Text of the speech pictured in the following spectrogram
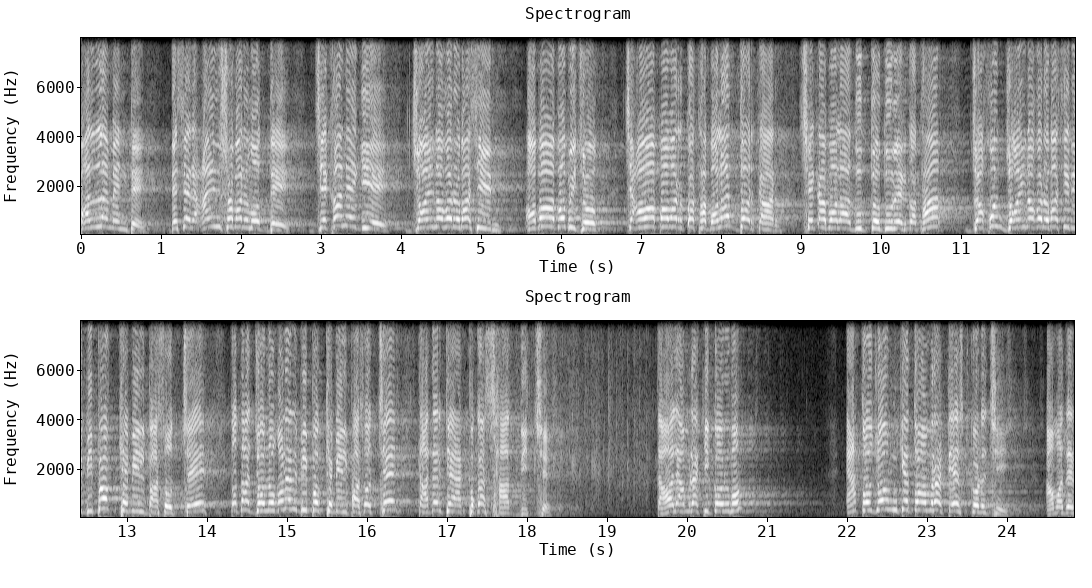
পার্লামেন্টে, দেশের আইনসভার মধ্যে যেখানে গিয়ে জয়নগরবাসীর অভাব অভিযোগ, চাওয়া পাওয়ার কথা বলার দরকার, সেটা বলা দুধ দূরের কথা। যখন জয়নগরবাসীর বিপক্ষে বিল পাস হচ্ছে, তথা জনগণের বিপক্ষে বিল পাস হচ্ছে, তাদেরকে এক প্রকার সাথ দিচ্ছে। তাহলে আমরা কি করব? এতজনকে তো আমরা টেস্ট করেছি। আমাদের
